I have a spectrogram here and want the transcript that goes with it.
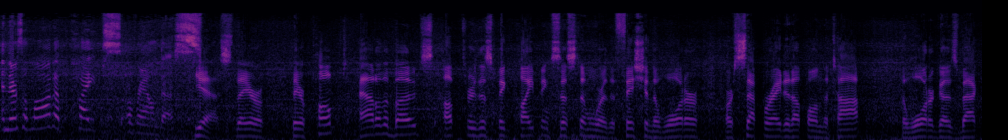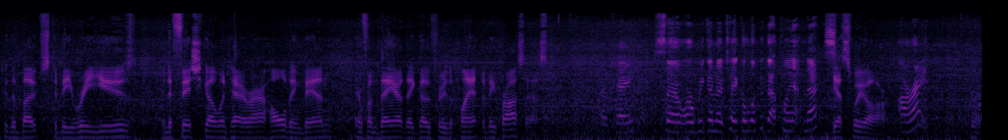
And there's a lot of pipes around us. Yes, they are they're pumped out of the boats up through this big piping system where the fish and the water are separated up on the top. The water goes back to the boats to be reused, and the fish go into our holding bin, and from there they go through the plant to be processed. Okay, so are we going to take a look at that plant next? Yes, we are. All right. Sure.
